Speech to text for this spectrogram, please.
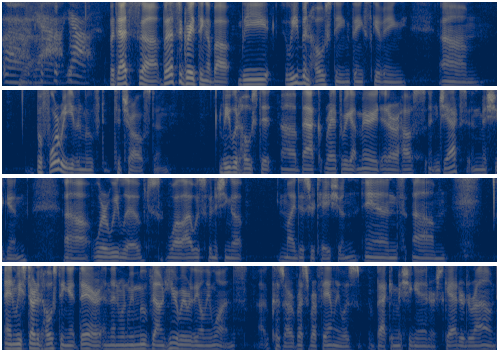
Oh, yeah, yeah. But that's uh, but that's a great thing about we we've been hosting Thanksgiving um, before we even moved to Charleston. We would host it uh, back right after we got married at our house in Jackson, Michigan, uh, where we lived while I was finishing up my dissertation, and um, and we started hosting it there. And then when we moved down here, we were the only ones because our rest of our family was back in Michigan or scattered around.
